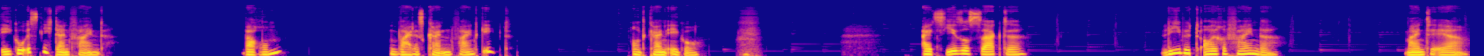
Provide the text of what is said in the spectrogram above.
Ego ist nicht dein Feind. Warum? Weil es keinen Feind gibt. Und kein Ego. Als Jesus sagte, Liebet eure Feinde, meinte er,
